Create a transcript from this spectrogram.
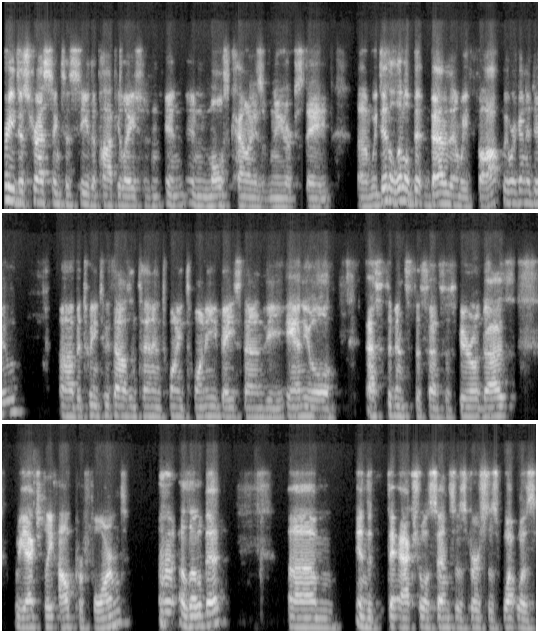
pretty distressing to see the population in, in most counties of New York State. Um, we did a little bit better than we thought we were going to do uh, between 2010 and 2020 based on the annual estimates the Census Bureau does. We actually outperformed a little bit. Um, in the, the actual census versus what was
